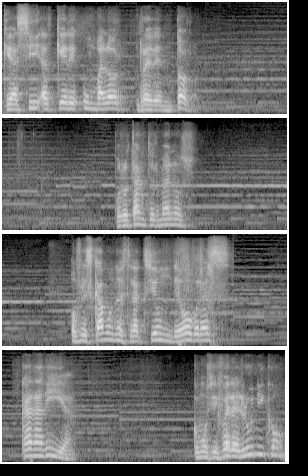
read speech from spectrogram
que así adquiere un valor redentor. Por lo tanto, hermanos, ofrezcamos nuestra acción de obras cada día, como si fuera el único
